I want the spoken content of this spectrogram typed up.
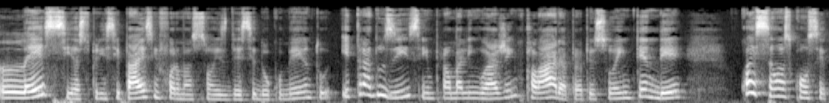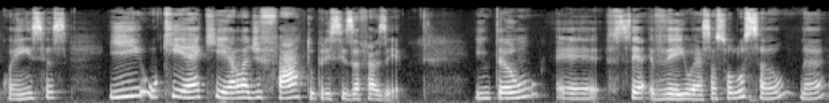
lesse as principais informações desse documento e traduzissem para uma linguagem clara para a pessoa entender quais são as consequências e o que é que ela de fato precisa fazer. Então é, veio essa solução, né,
